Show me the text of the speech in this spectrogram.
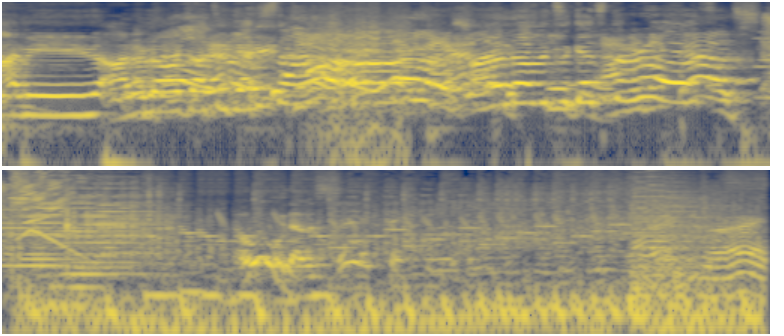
I mean, I don't know if that's against the rule. I don't know if it's against the rules. Oh, that was sick. All right.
